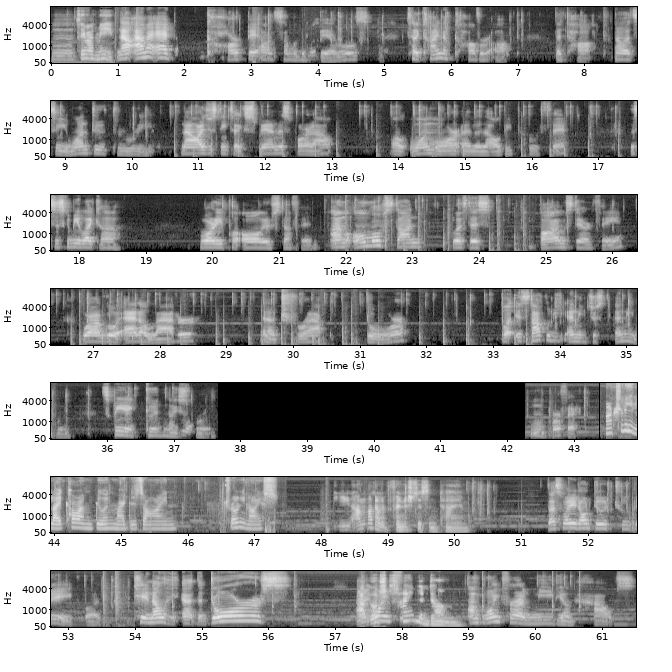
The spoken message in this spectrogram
Hmm. Same as me. Now I'm gonna add carpet on some of the barrels to kind of cover up the top. Now let's see, one, two, three. Now I just need to expand this part out. Oh, one more, and then that'll be perfect. This is gonna be like a where you put all your stuff in. I'm almost done with this bottom stair thing, where I'm going to add a ladder and a trap door. But it's not gonna be any just any room. It's gonna be a good nice room. Hmm, perfect. I actually like how I'm doing my design. It's really nice. Yeah, I'm not gonna finish this in time. That's why you don't do it too big, but okay now at the doors. I'm It looks kinda dumb. I'm going for a medium house.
